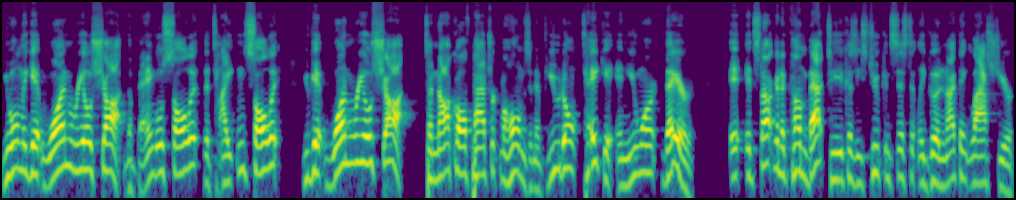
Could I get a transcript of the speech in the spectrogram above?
you only get one real shot. The Bengals saw it, the Titans saw it. You get one real shot to knock off Patrick Mahomes. And if you don't take it and you weren't there, it- it's not going to come back to you because he's too consistently good. And I think last year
